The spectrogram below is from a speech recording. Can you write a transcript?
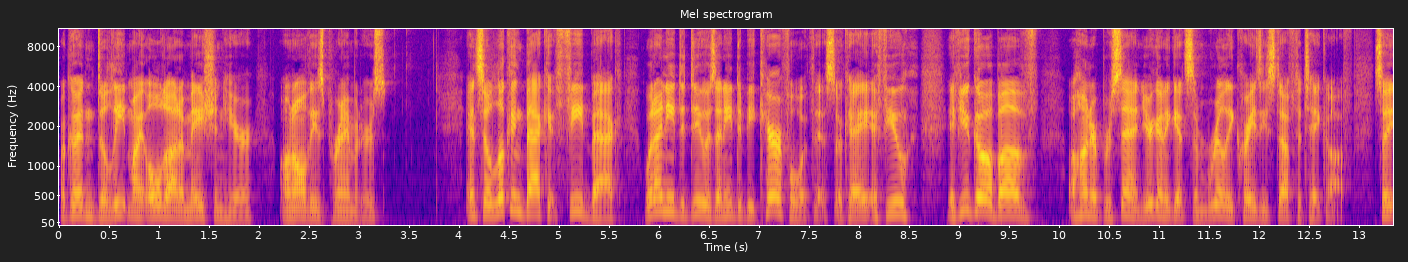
I'll go ahead and delete my old automation here on all these parameters. And so looking back at feedback, what I need to do is I need to be careful with this, okay? If you if you go above 100%, you're going to get some really crazy stuff to take off. So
